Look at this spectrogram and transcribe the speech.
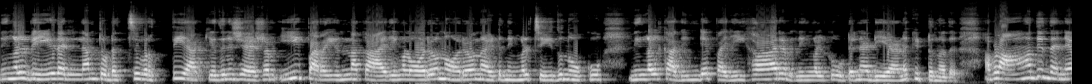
നിങ്ങൾ വീടെല്ലാം തുടച്ച് വൃത്തിയാക്കിയതിന് ശേഷം ഈ പറയുന്ന കാര്യങ്ങൾ ഓരോന്നോരോന്നായിട്ട് നിങ്ങൾ ചെയ്തു നോക്കൂ. നിങ്ങൾക്ക് അതിന്റെ പരിഹാരം നിങ്ങൾക്ക് ഉടനടിയാണ് കിട്ടുന്നത്. അപ്പോൾ ആദ്യം തന്നെ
